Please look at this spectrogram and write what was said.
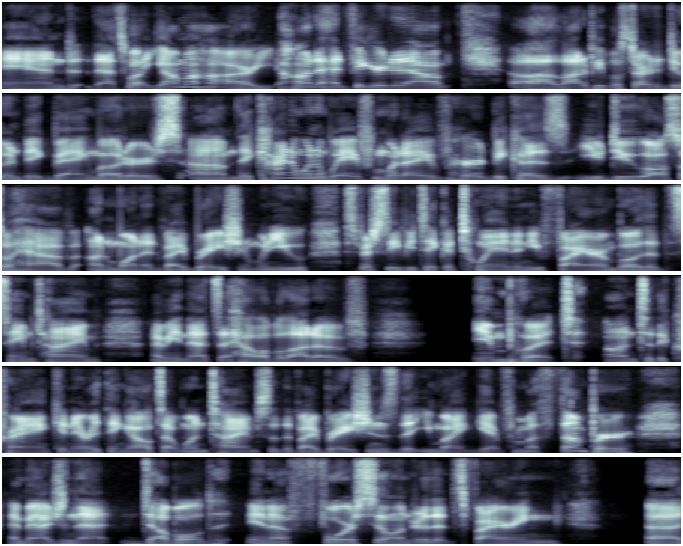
And that's what Yamaha or Honda had figured it out. Uh, a lot of people started doing big bang motors. Um, they kind of went away from what I've heard because you do also have unwanted vibration when you, especially if you take a twin and you fire them both at the same time. I mean, that's a hell of a lot of input onto the crank and everything else at one time. So the vibrations that you might get from a thumper, imagine that doubled in a four cylinder that's firing uh,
